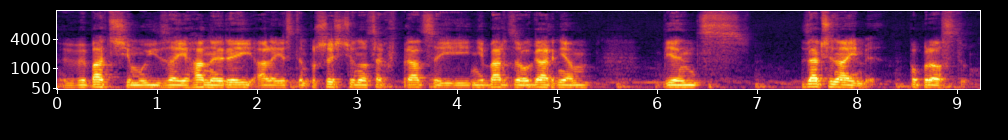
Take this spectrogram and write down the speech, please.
Wybaczcie mój zajechany ryj, ale jestem po 6 nocach w pracy i nie bardzo ogarniam, więc zaczynajmy, po prostu.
